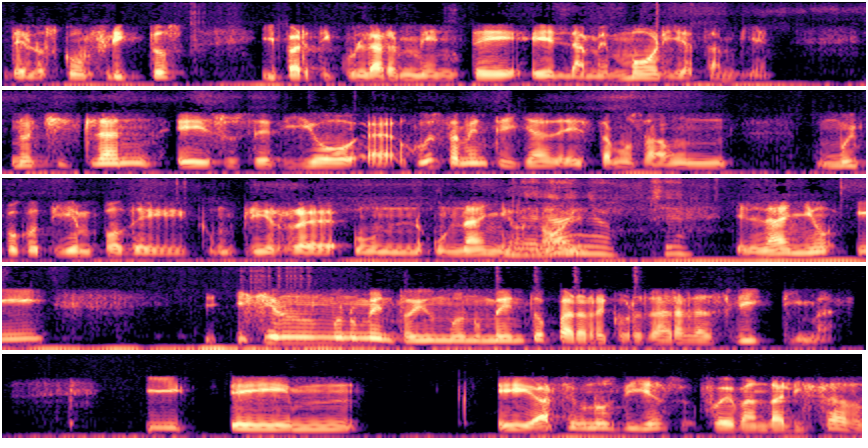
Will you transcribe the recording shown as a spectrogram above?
de los conflictos y particularmente eh, la memoria también. Nochistlán eh, sucedió, eh, justamente ya estamos a un muy poco tiempo de cumplir eh, un, un, año, el ¿no? Año, sí. El año y hicieron un monumento, hay un monumento para recordar a las víctimas. Y em, hace unos días fue vandalizado,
